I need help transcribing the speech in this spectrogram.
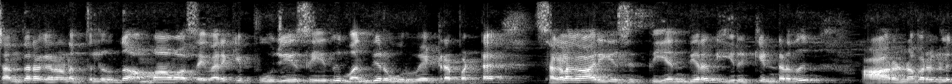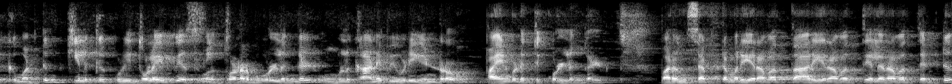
சந்திர கிரகணத்திலிருந்து அமாவாசை வரைக்கும் பூஜை செய்து மந்திர உருவேற்றப்பட்ட சகலகாரிய சித்தி எந்திரம் இருக்கின்றது. ஆறு நபர்களுக்கு மட்டும் கீழ்க்கக்கூடிய தொலைபேசிகளை தொடர்பு கொள்ளுங்கள். உங்களுக்கு அனுப்பிவிடுகின்றோம் பயன்படுத்தி கொள்ளுங்கள். வரும் செப்டம்பர் இருபத்தாறு இருபத்தேழு இருபத்தெட்டு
